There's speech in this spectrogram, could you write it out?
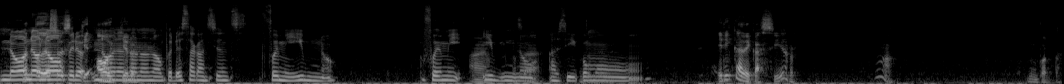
No, ¿Cuánto no, no, pero que- no, oh, no, quiero- no, no, no, pero esa canción fue mi himno. Fue mi Ah, o himno, sea, así como Erika de Casier. Ah, no importa.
